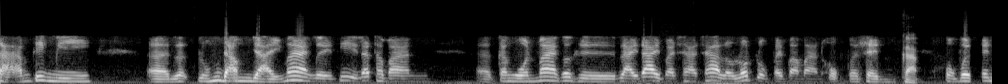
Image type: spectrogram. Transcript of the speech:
63 ที่มีเอ่อหลุมดำใหญ่มากเลยที่รัฐบาลเอ่อกังวลมากก็คือ รายได้ประชาชาติเราลดลงไปประมาณ 6 เปอร์เซ็นครับ6เปอร์เซ็น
